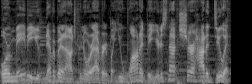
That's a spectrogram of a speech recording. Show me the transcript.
Or maybe you've never been an entrepreneur ever, but you want to be. You're just not sure how to do it.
